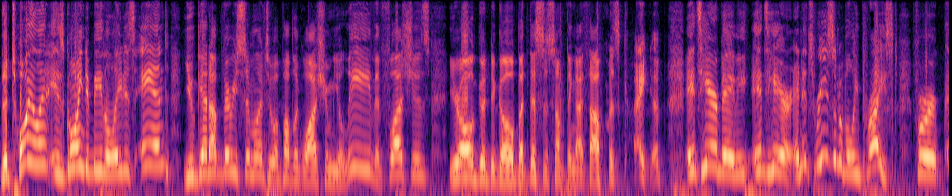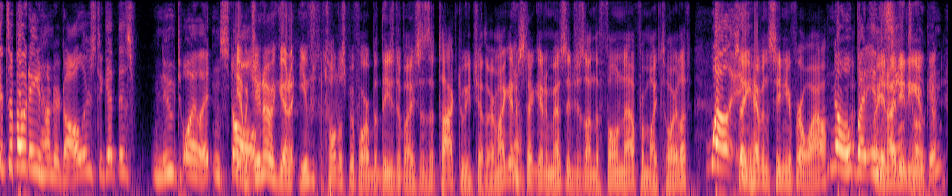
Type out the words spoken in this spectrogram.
the toilet is going to be the latest, and you get up very similar to a public washroom. You leave, it flushes, you're all good to go. But this is something I thought was kind of, it's here, baby. It's here. And it's reasonably priced for, it's about $800 to get this new toilet installed. Yeah, but you know, again, you've told us before about these devices that talk to each other. Am I going to start getting messages on the phone now from my toilet? Well, saying haven't seen you for a while. No, but in Are you the not same eating your- token, uh,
